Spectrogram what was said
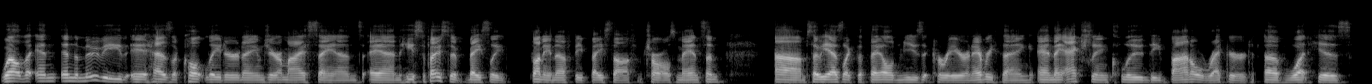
Well, the, in in the movie, it has a cult leader named Jeremiah Sands, and he's supposed to basically, funny enough, be based off of Charles Manson. Um, so he has like the failed music career and everything, and they actually include the vinyl record of what his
